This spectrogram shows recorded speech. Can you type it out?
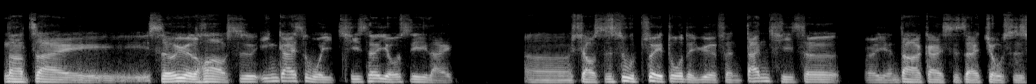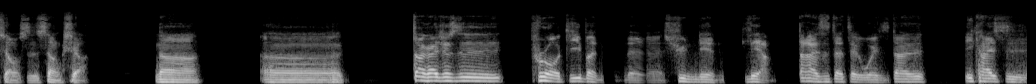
那在十二月的话，是应该是我骑车有史以来，呃，小时数最多的月份。单骑车而言，大概是在九十小时上下。那呃，大概就是 Pro 基本的训练量，大概是在这个位置。但是一开始，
